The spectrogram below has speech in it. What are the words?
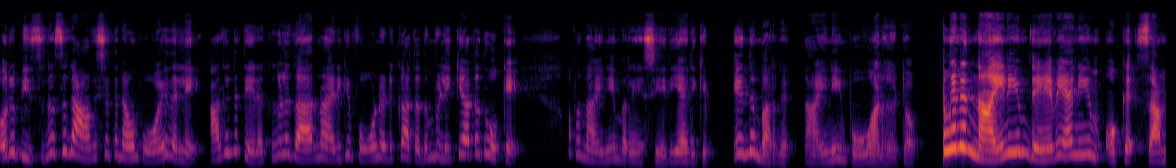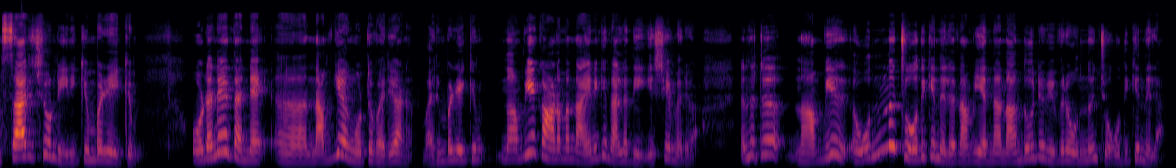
ഒരു ബിസിനസ്സിന്റെ ആവശ്യത്തിനാവും പോയതല്ലേ? അതിന്റെ തിരക്കുകൾ കാരണമായിരിക്കും ഫോൺ എടുക്കാത്തതും വിളിക്കാത്തതും ഒക്കെ. അപ്പം നയനയും പറയാ ശരിയായിരിക്കും എന്നും പറഞ്ഞ് നയനയും പോവാണ് കേട്ടോ. അങ്ങനെ നയനയും ദേവയാനിയും ഒക്കെ സംസാരിച്ചുകൊണ്ടിരിക്കുമ്പോഴേക്കും ഉടനെ തന്നെ നവ്യ അങ്ങോട്ട് വരികയാണ്. വരുമ്പോഴേക്കും നവ്യ കാണുമ്പോൾ നയനയ്ക്ക് നല്ല ദേഷ്യം വരിക. എന്നിട്ട് നവ്യ ഒന്നും ചോദിക്കുന്നില്ല. നവ്യ എന്നാൽ നന്ദുവിന്റെ വിവരം ഒന്നും ചോദിക്കുന്നില്ല.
